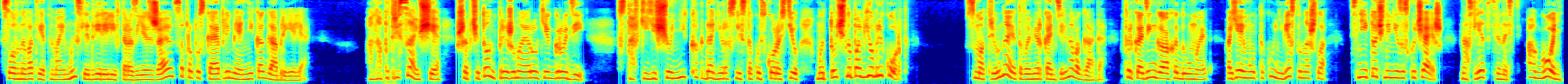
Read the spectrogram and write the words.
Словно в ответ на мои мысли двери лифта разъезжаются, пропуская племянника Габриэля. «Она потрясающая!» — шепчет он, прижимая руки к груди. «Ставки еще никогда не росли с такой скоростью. Мы точно побьем рекорд!» Смотрю на этого меркантильного гада. Только о деньгах и думает. А я ему такую невесту нашла. С ней точно не заскучаешь. Наследственность. Огонь.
